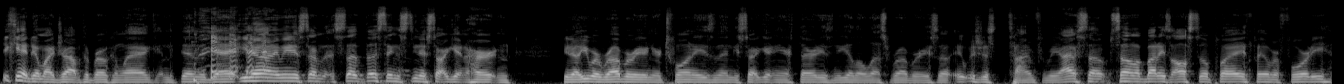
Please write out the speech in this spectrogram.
you can't do my job with a broken leg. And at the end of the day, you know what I mean? It's, some- so those things, you know, start getting hurt. And, you know, you were rubbery in your 20s and then you start getting in your 30s and you get a little less rubbery. So it was just time for me. I have some, some of my buddies all still play, play over 40.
